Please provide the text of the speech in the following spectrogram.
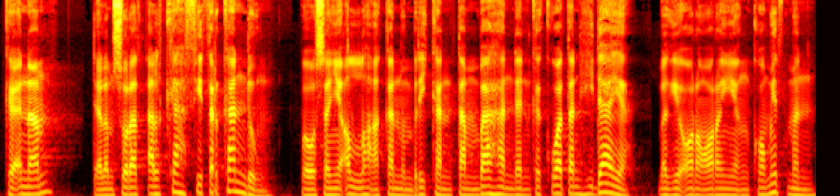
Keenam, dalam surat Al-Kahfi terkandung bahwasanya Allah akan memberikan tambahan dan kekuatan hidayah bagi orang-orang yang komitmen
